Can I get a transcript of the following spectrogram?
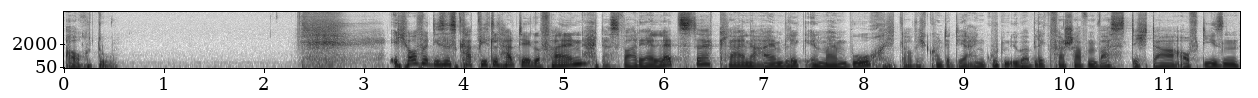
Auch du. Ich hoffe, dieses Kapitel hat dir gefallen. Das war der letzte kleine Einblick in mein Buch. Ich glaube, ich konnte dir einen guten Überblick verschaffen, was dich da auf diesen,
